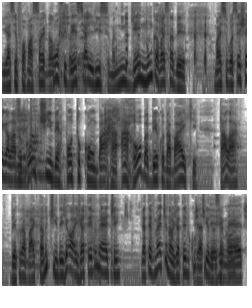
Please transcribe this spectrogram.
E essa informação é não confidencialíssima, ninguém nunca vai saber. Mas se você chegar lá no gotinder.com barra arroba beco da bike, tá lá. Beco da bike tá no Tinder. Ó, já teve match, hein? Já teve match não, já teve curtida. Já teve sacou? match.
